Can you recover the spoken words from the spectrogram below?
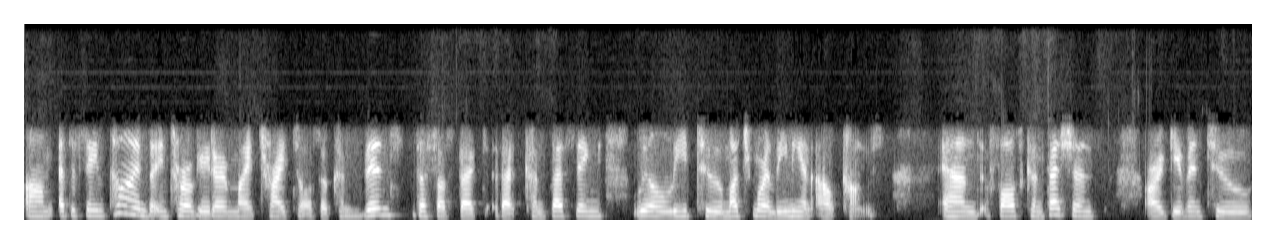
Um, at the same time, the interrogator might try to also convince the suspect that confessing will lead to much more lenient outcomes. And false confessions are given to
